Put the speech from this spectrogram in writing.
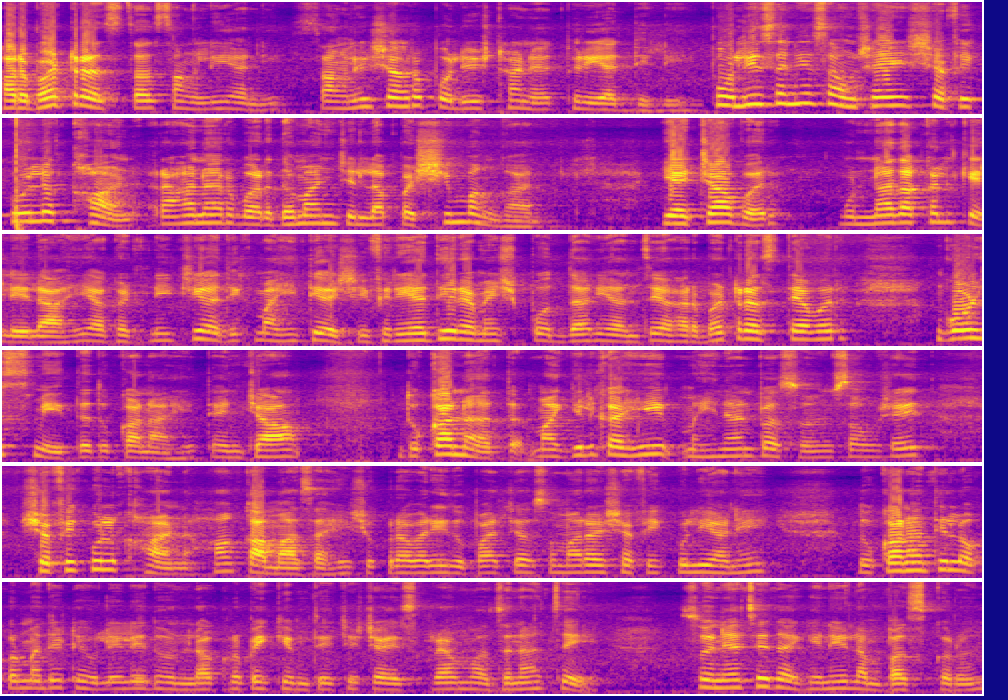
हरभट रस्ता सांगली यांनी सांगली शहर पोलीस ठाण्यात फिर्याद दिली. पोलिसांनी संशयित शफिकुल खान राहणार वर्धमान जिल्हा पश्चिम बंगाल. याच्यावर गुन्हा दाखल केलेला आहे. या घटनेची अधिक माहिती अशी फिर्यादी रमेश पोद्दार यांचे हर्बट रस्त्यावर गोल्डस्मिथ दुकान आहे. त्यांच्या दुकानात मागील काही महिन्यांपासून संशयित शफिकुल खान हा कामास आहे. शुक्रवारी दुपारच्या सुमारास शफिकुल याने दुकानातील लॉकरमध्ये ठेवलेले दोन लाख रुपये किमतीचे चाळीस ग्रॅम वजनाचे सोन्याचे दागिने लंपास करून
